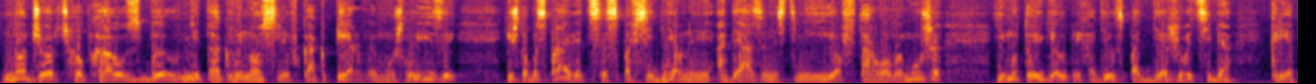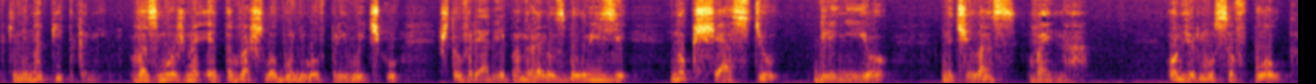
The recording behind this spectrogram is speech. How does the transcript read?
Но Джордж Хопхаус был не так вынослив, как первый муж Луизы, и чтобы справиться с повседневными обязанностями ее второго мужа, ему то и дело приходилось поддерживать себя крепкими напитками. Возможно, это вошло бы у него в привычку, что вряд ли понравилось бы Луизе, но, к счастью, для нее началась война. Он вернулся в полк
